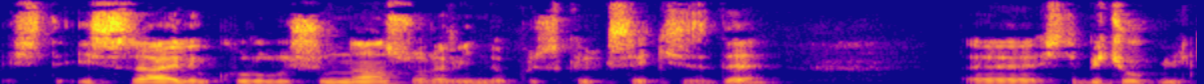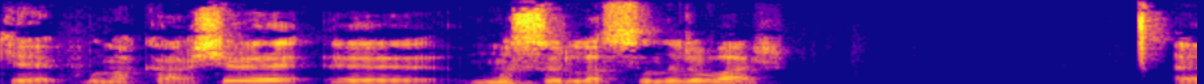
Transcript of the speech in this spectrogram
işte İsrail'in kuruluşundan sonra 1948'de e, işte birçok ülke buna karşı ve e, Mısır'la sınırı var. E,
